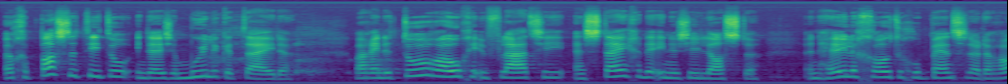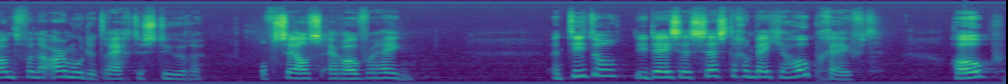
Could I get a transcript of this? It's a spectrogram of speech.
Een gepaste titel in deze moeilijke tijden, waarin de torenhoge inflatie en stijgende energielasten een hele grote groep mensen naar de rand van de armoede dreigt te sturen, of zelfs eroverheen. Een titel die D66 een beetje hoop geeft. Hoop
